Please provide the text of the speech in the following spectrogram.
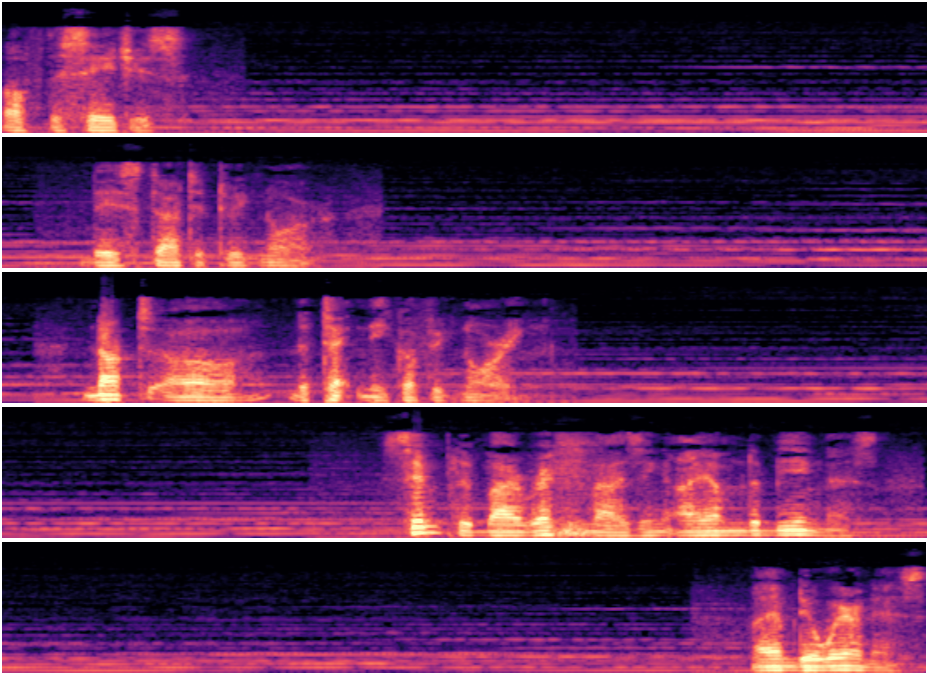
of the sages. They started to ignore. Not uh, the technique of ignoring. Simply by recognizing I am the beingness. I am the awareness.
